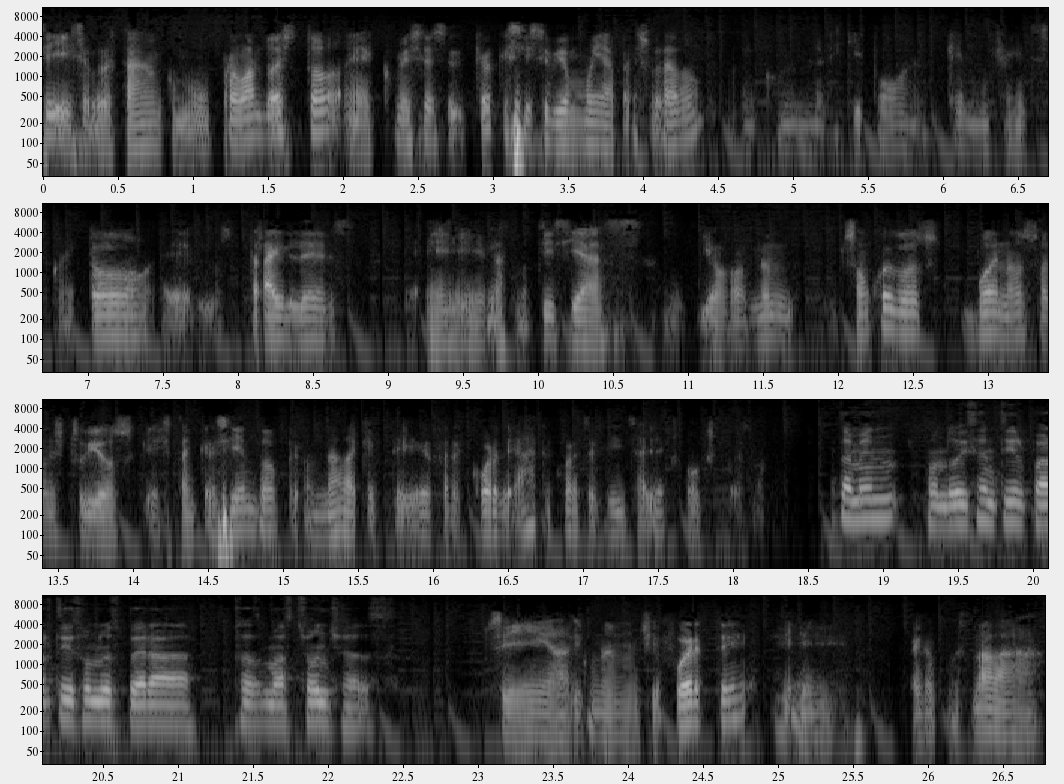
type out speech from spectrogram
Sí, seguro están como probando esto. Eh, como dices, creo que sí se vio muy apresurado eh, con el equipo en el que mucha gente se conectó, eh, los trailers, las noticias. son juegos buenos, son estudios que están creciendo, pero nada que te recuerde, ah, te acuerdas de Inside Xbox, pues no. También cuando dicen Tier Parties uno espera cosas más chonchas. Sí, algún anuncio fuerte, pero pues nada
